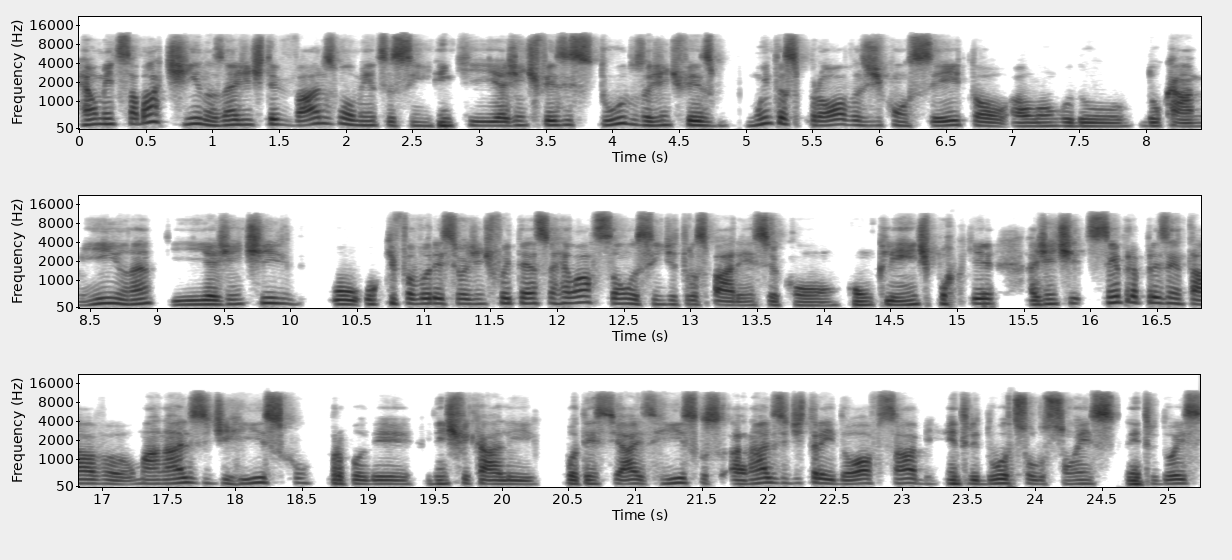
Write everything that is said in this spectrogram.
realmente sabatinas, né? A gente teve vários momentos assim em que a gente fez estudos, a gente fez muitas provas de conceito ao, ao longo do, do caminho, né? E a gente o, o, que favoreceu a gente foi ter essa relação assim de transparência com, com o cliente, porque a gente sempre apresentava uma análise de risco para poder identificar ali potenciais riscos, análise de trade-off, sabe, entre duas soluções, entre dois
